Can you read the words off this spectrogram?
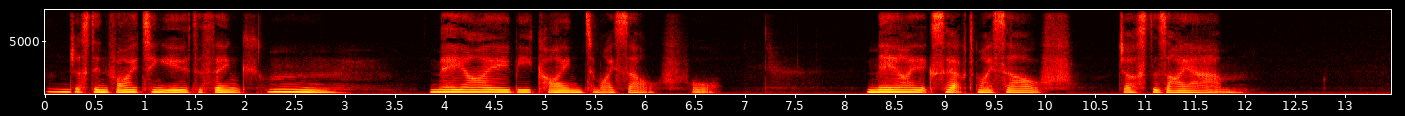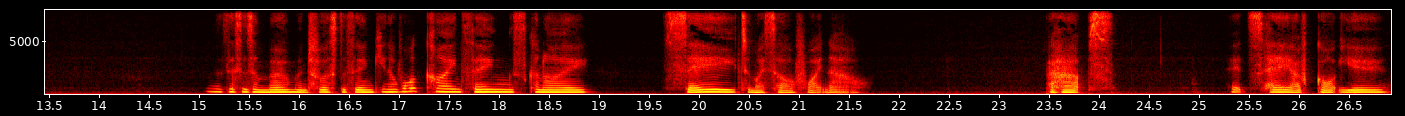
And just inviting you to think, hmm, may I be kind to myself, or may I accept myself just as I am. This is a moment for us to think, you know, what kind things can I say to myself right now? Perhaps it's, hey, I've got you.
